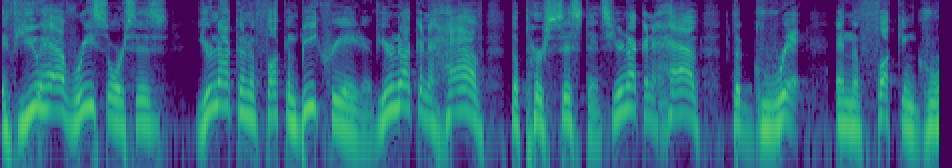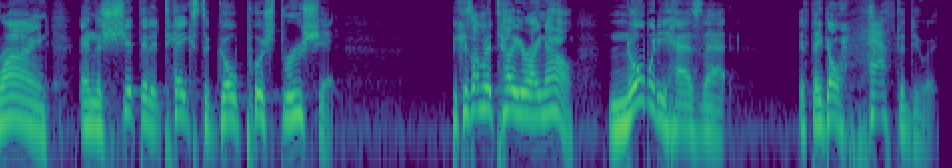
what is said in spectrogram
If you have resources, you're not going to fucking be creative. You're not going to have the persistence. You're not going to have the grit and the fucking grind and the shit that it takes to go push through shit. Because I'm going to tell you right now, nobody has that if they don't have to do it.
